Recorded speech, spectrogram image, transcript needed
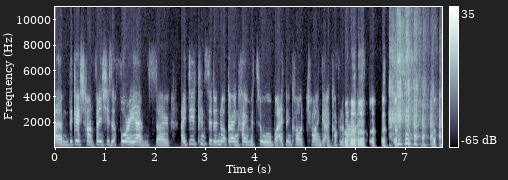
um, the Gish hunt finishes at 4 a.m. So I did consider not going home at all, but I think I'll try and get a couple of hours.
